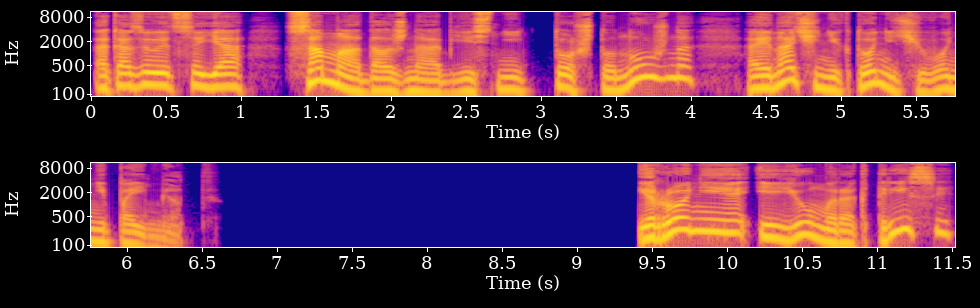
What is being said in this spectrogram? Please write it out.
Оказывается, я сама должна объяснить то, что нужно, а иначе никто ничего не поймет. Ирония и юмор актрисы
